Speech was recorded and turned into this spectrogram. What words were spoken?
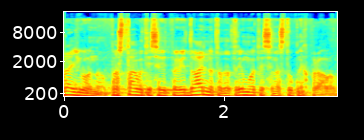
району поставитися відповідально та дотримуватися наступних правил.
